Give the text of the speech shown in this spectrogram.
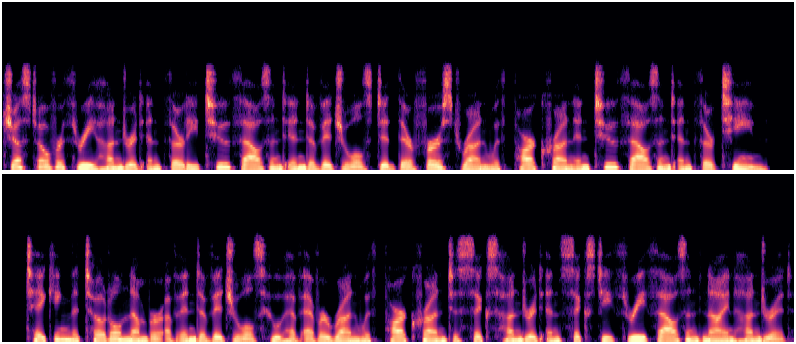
Just over 332,000 individuals did their first run with Parkrun in 2013, taking the total number of individuals who have ever run with Parkrun to 663,900.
